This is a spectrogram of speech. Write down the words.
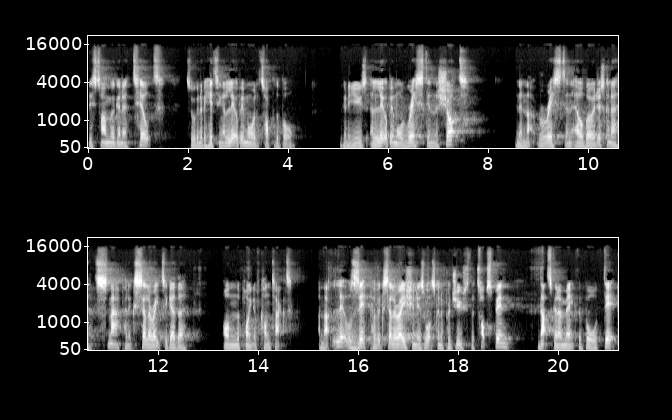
This time we're going to tilt, so we're going to be hitting a little bit more at the top of the ball. We're going to use a little bit more wrist in the shot, and then that wrist and elbow are just going to snap and accelerate together on the point of contact. And that little zip of acceleration is what's going to produce the topspin that's going to make the ball dip.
